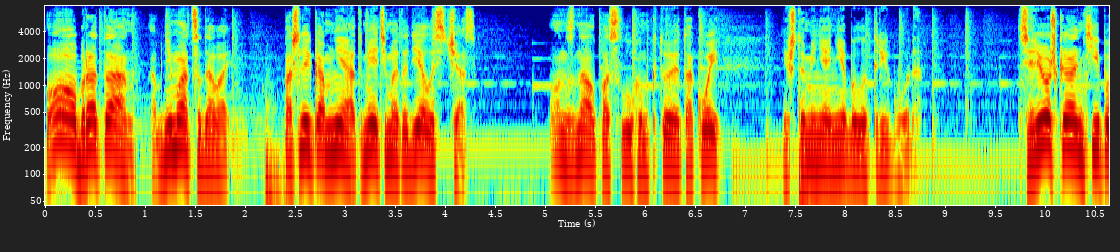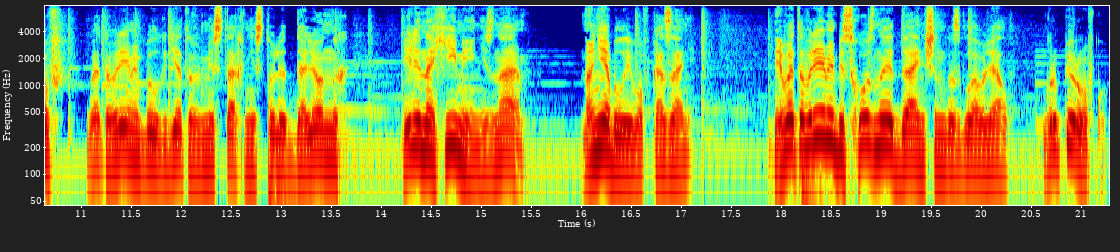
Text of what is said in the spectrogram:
о, братан, обниматься давай. Пошли ко мне, отметим это дело сейчас. Он знал по слухам, кто я такой, и что меня не было три года. Сережка Антипов в это время был где-то в местах не столь отдаленных, или на химии, не знаю, но не было его в Казани. И в это время бесхозная Даньшин возглавлял группировку.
